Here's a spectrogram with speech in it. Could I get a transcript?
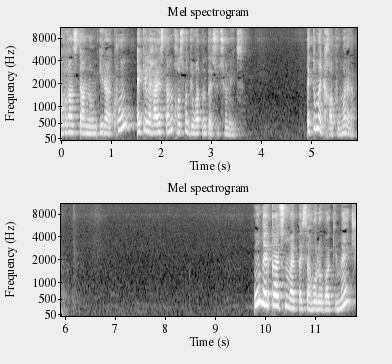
Աֆղանստանում, Իրաքում, եկել է Հայաստանում խոսում է գյուղատնտեսությունից։ Էդու մեկ խափում, արա։ Ու ներկայացնում այդ տեսահոլովակի մեջ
